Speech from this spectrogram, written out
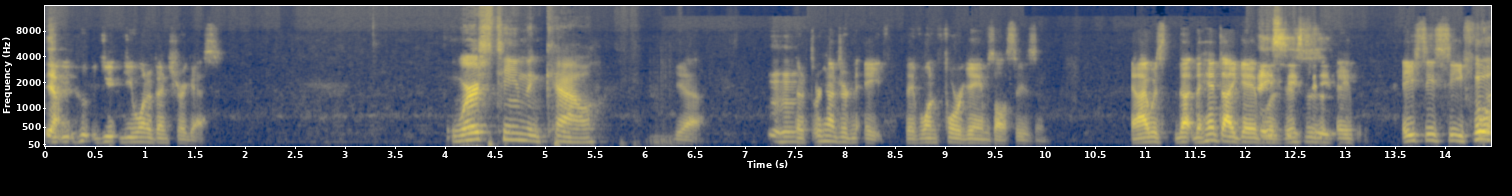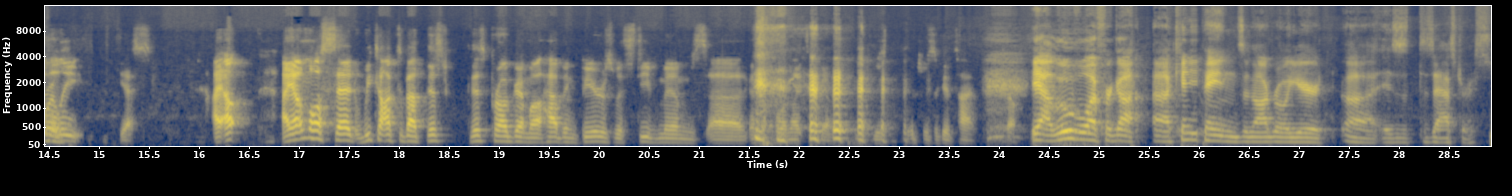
Yeah. Do you, who, do, you, do you want to venture a guess? Worse team than Cal. Yeah, Mhm. they're 308th. They've won four games all season. And I was the, the hint I gave was this is a ACC formerly. Yes, I al- I almost said we talked about this this program while having beers with Steve Mims uh, a couple of nights ago, which was, which was a good time. So. Yeah, Louisville. I forgot. Uh, Kenny Payne's inaugural year uh, is disastrous.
